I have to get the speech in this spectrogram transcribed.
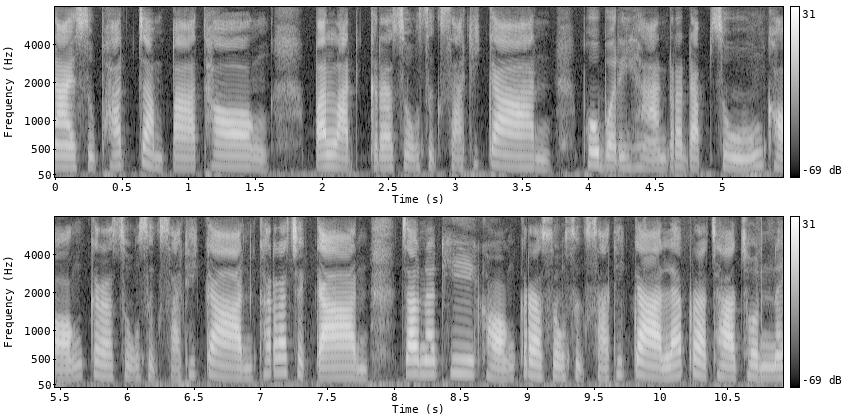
นายสุพัฒน์จำปาทอง ปลัดกระทรวงศึกษาธิการ ผู้บริหารระดับสูงของกระทรวงศึกษาธิการข้าราชการ เจ้าหน้าที่ของกระทรวงศึกษาธิการ และประชาชนใน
